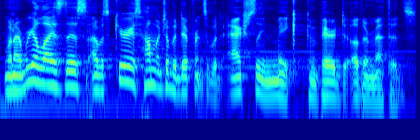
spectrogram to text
When I realized this, I was curious how much of a difference it would actually make compared to other methods.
